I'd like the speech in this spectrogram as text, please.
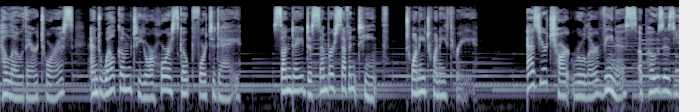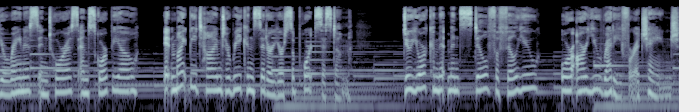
Hello there, Taurus, and welcome to your horoscope for today, Sunday, December 17th, 2023. As your chart ruler, Venus, opposes Uranus in Taurus and Scorpio, it might be time to reconsider your support system. Do your commitments still fulfill you, or are you ready for a change?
